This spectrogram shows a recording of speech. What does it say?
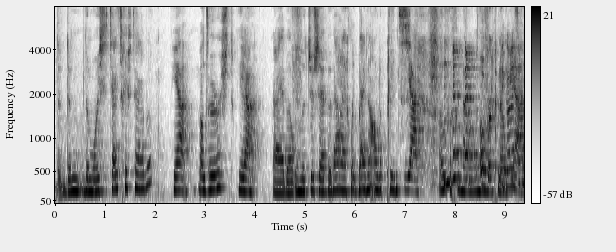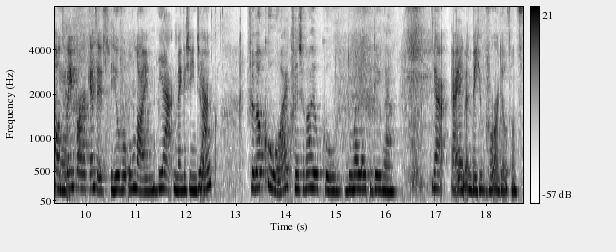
de, de, de mooiste tijdschriften hebben. Ja, want Hearst. Ja. Ja. Wij hebben, ondertussen hebben wij eigenlijk bijna alle prints ja, overgenomen. Ik overgenomen. wou net ja. zeggen, want Ja. Wayne Parker Kent heeft heel veel online Ja. magazines Ja. ook. Ik vind het wel cool hoor. Ik vind ze wel heel cool. Doen wel leuke dingen. Ja, ja ik ben een beetje bevooroordeeld, want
